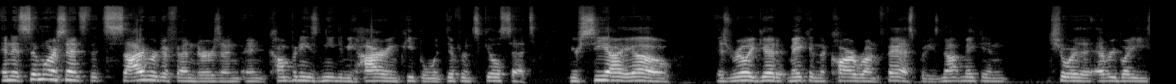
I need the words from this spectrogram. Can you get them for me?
in a similar sense that cyber defenders and, and companies need to be hiring people with different skill sets. Your CIO is really good at making the car run fast, but he's not making sure that everybody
